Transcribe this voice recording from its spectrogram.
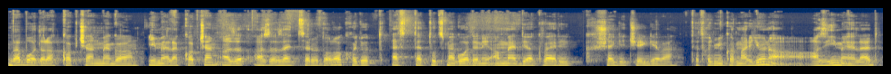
weboldalak kapcsán, meg a e-mailek kapcsán az az, az egyszerű dolog, hogy ott ezt te tudsz megoldani a media query segítségével. Tehát, hogy mikor már jön a, az e-mailed,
